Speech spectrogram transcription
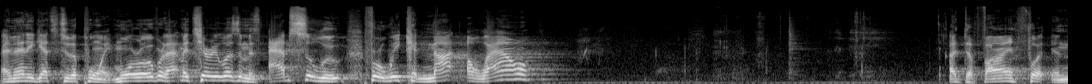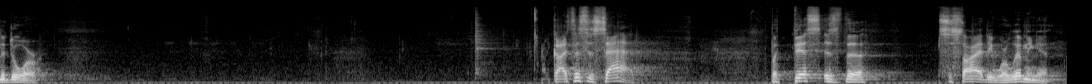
And then he gets to the point. Moreover, that materialism is absolute, for we cannot allow a divine foot in the door. Guys, this is sad. But this is the society we're living in.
